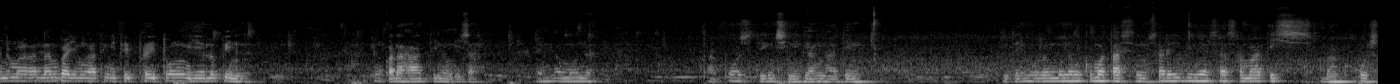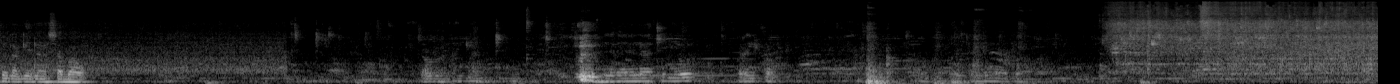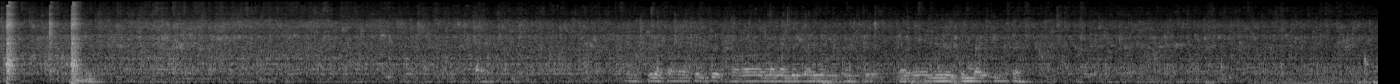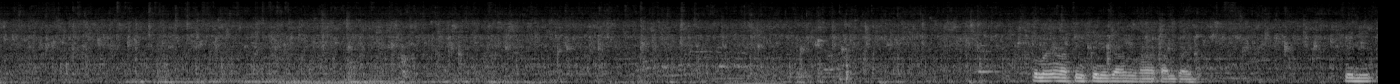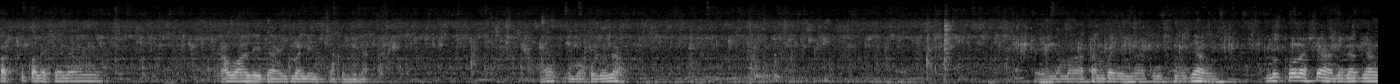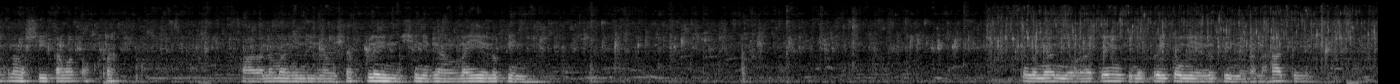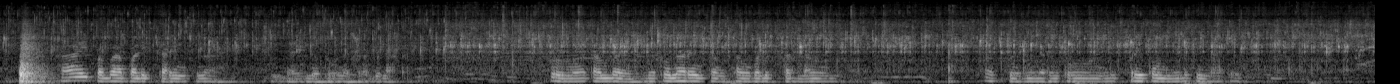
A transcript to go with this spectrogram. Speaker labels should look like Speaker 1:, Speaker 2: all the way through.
Speaker 1: Yan ang mga namba yung ating ipipritong yellow pin. Yung kalahati ng isa. Yan lang muna. Tapos ito yung sinigang natin. Hintayin mo lang munang kumatas yung sarili niya sa samatis bago po siya lagyan ng sabaw. Lagyan na natin yung prito. Ito na kunti para malamigan ng kunti. Para umihin itong mantika. Ito na yung ating sinigang mga tambay. Nilipat ko pala siya ng kawali dahil maliit sa kabila. Ayan, kumukulo na. Ayan ang mga tambay yung ating sinigang. Luto na siya. Nilagyan ko ng sitaw at okra. Para naman hindi lang siya plain sinigang na yellow pin. Ito naman yung ating pinipritong yellow pin na kalahati. Ay, pababalik ka rin ko na. Dahil luto na sa kabila. So, mga tambay, luto na rin ito. Isang baliktad lang. At pwede na rin itong pritong yellow pin natin.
